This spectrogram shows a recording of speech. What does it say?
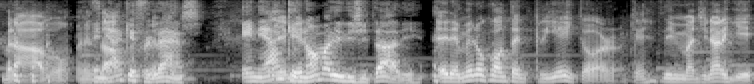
Bravo. esatto, e neanche freelance. E neanche nemmeno, nomadi digitali. E nemmeno content creator. Che devi immaginare che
